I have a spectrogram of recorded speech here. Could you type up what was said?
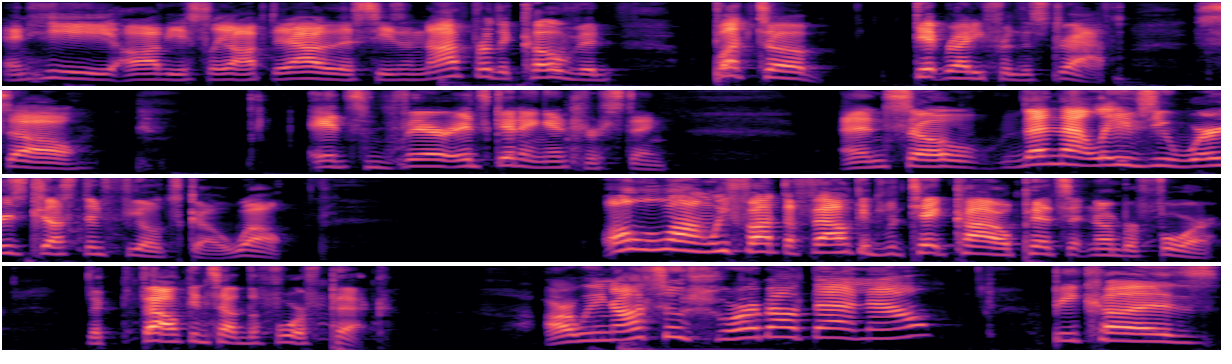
and he obviously opted out of this season, not for the COVID, but to get ready for this draft. So it's very it's getting interesting. And so then that leaves you where's Justin Fields go? Well, all along we thought the Falcons would take Kyle Pitts at number 4. The Falcons have the fourth pick. Are we not so sure about that now? Because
